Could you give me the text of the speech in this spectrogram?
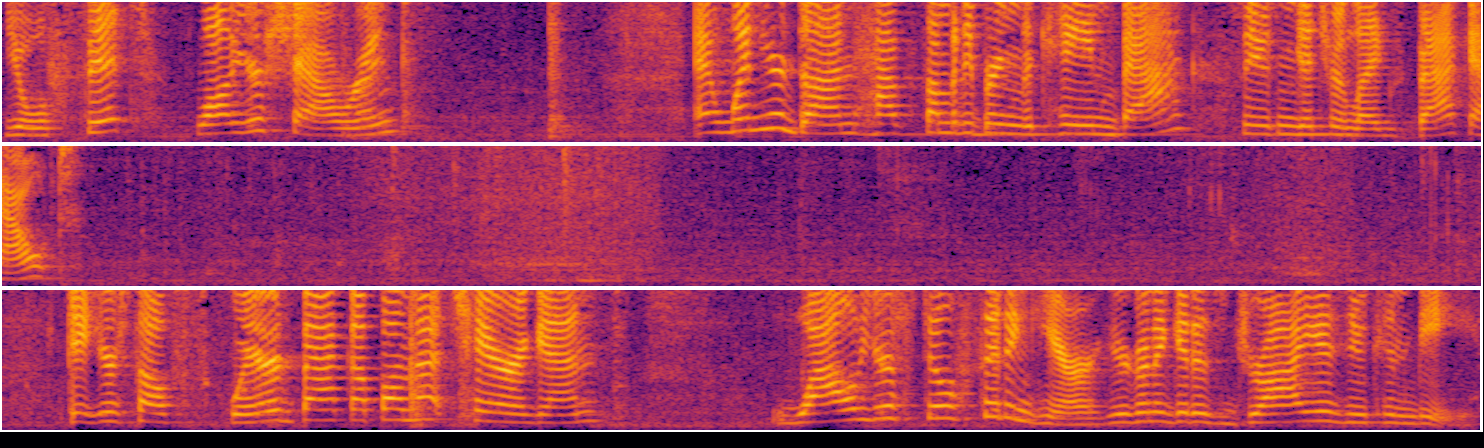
You'll sit while you're showering. And when you're done, have somebody bring the cane back so you can get your legs back out. Get yourself squared back up on that chair again. While you're still sitting here, you're going to get as dry as you can be.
